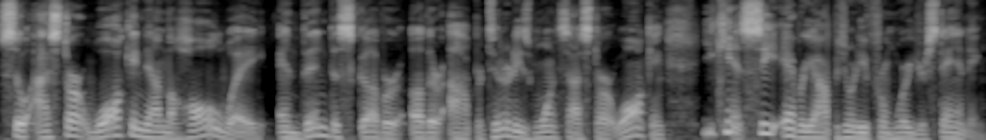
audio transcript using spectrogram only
So I start walking down the hallway and then discover other opportunities once I start walking. You can't see every opportunity from where you're standing.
